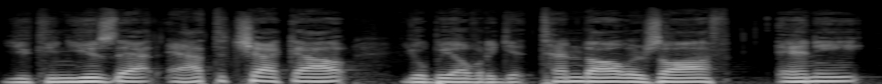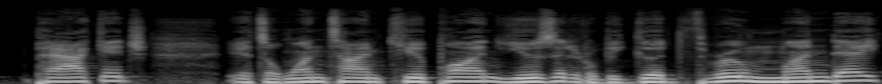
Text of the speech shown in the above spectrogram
You can use that at the checkout. You'll be able to get $10 off any package. It's a one time coupon. Use it. It'll be good through Monday.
